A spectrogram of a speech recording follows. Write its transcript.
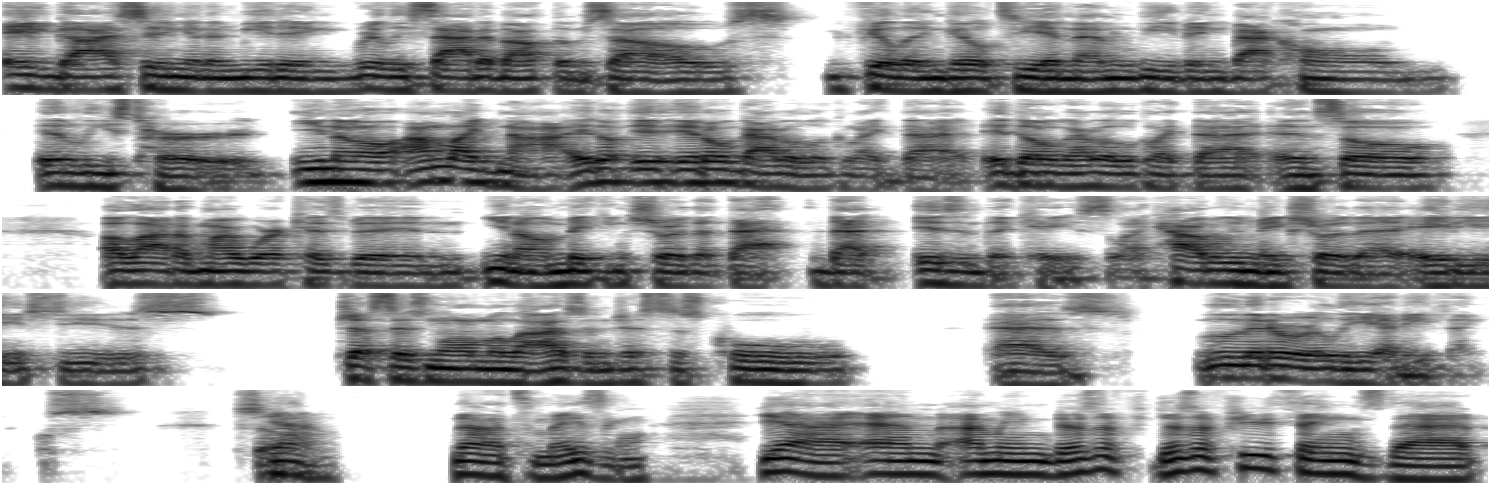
a guy sitting in a meeting really sad about themselves, feeling guilty, and then leaving back home at least heard. You know, I'm like, nah, it it, it don't gotta look like that. It don't gotta look like that. And so a lot of my work has been, you know, making sure that that that isn't the case. Like, how do we make sure that ADHD is just as normalized and just as cool as literally anything else. So yeah. No, it's amazing. Yeah, and I mean, there's a there's a few things that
